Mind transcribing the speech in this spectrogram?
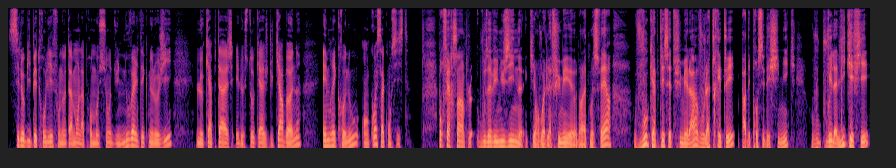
Ces lobbies pétroliers font notamment la promotion d'une nouvelle technologie, le captage et le stockage du carbone. Émeric Renou, en quoi ça consiste? Pour faire simple, vous avez une usine qui envoie de la fumée euh, dans l'atmosphère, vous captez cette fumée-là, vous la traitez par des procédés chimiques, vous pouvez la liquéfier,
